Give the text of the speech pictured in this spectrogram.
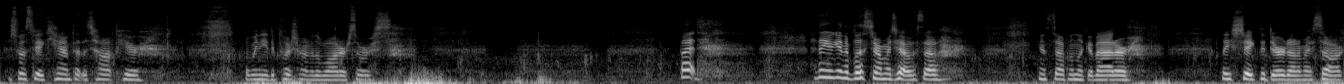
There's supposed to be a camp at the top here, but we need to push onto the water source. But I think I'm getting a blister on my toe, so gonna stop and look at that or at least shake the dirt out of my sock.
